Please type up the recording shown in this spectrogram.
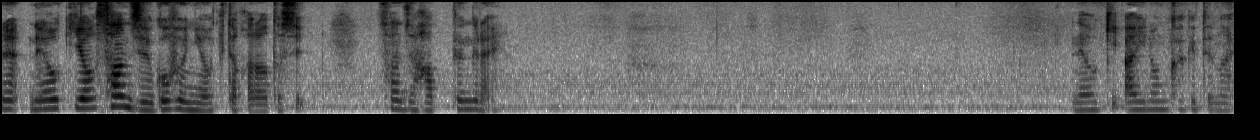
ね寝起きよ35分に起きたから私。38分ぐらい。寝起きアイロンかけてない。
